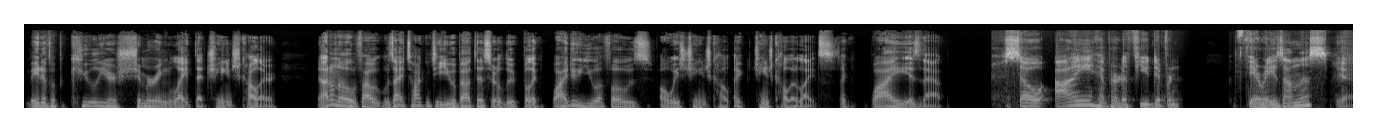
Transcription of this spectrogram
made of a peculiar shimmering light that changed color. Now, I don't know if I was I talking to you about this or Luke, but like, why do UFOs always change color, like change color lights? Like, why is that? So I have heard a few different theories on this. Yeah.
